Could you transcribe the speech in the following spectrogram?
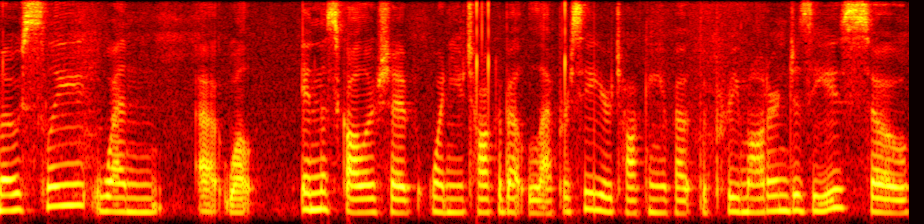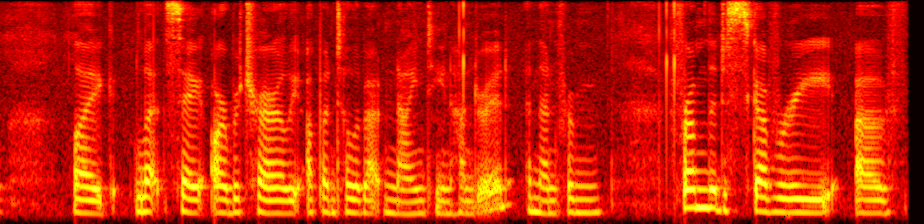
Mostly when, uh, well, in the scholarship, when you talk about leprosy, you're talking about the pre-modern disease. So, like let's say arbitrarily up until about 1900 and then from from the discovery of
